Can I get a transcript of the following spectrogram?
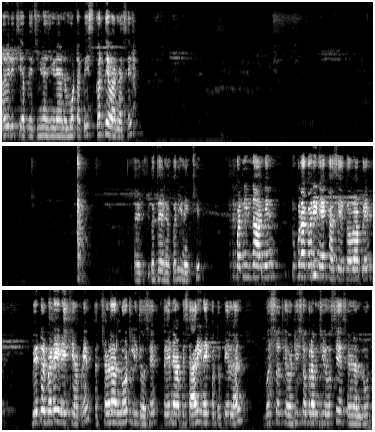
આવી રીતે આપણે ઝીણા ઝીણા અને મોટા પીસ કરી દેવાના છે. આવી રીતે બધા એના કરી નાખીએ. પનીરના અને ટુકડા કરી નાખ્યા છે, તો હવે આપણે બેટર બનાવી નાખીએ આપણે. ચણાનો લોટ લીધો છે, તો એને આપણે સારી નાખ્યો તો પહેલાં બસોથી અઢીસો ગ્રામ જેવો છે ચણાનો લોટ.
